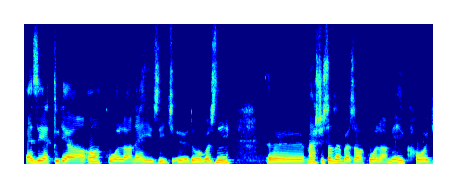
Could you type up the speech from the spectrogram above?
Ezért ugye a alkohollal nehéz így dolgozni, Másrészt az abban az alkohollal még, hogy,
